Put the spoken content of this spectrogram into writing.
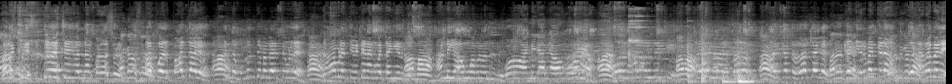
வரக்கூடிய சித்திரவதை செய்து வந்தான் பகாசுரன். அப்போது பார்த்தார்கள். இந்த முன்னூத்தி மங்கலத்தில் உள்ள. பிராமணத்தை விட்டு நாங்க தங்கி இருந்தோம். அன்னைக்கு அவங்க வந்தது ஓ அன்னைக்கு அவங்க வந்துச்சு. ஆமா. சரம், நரபலி.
